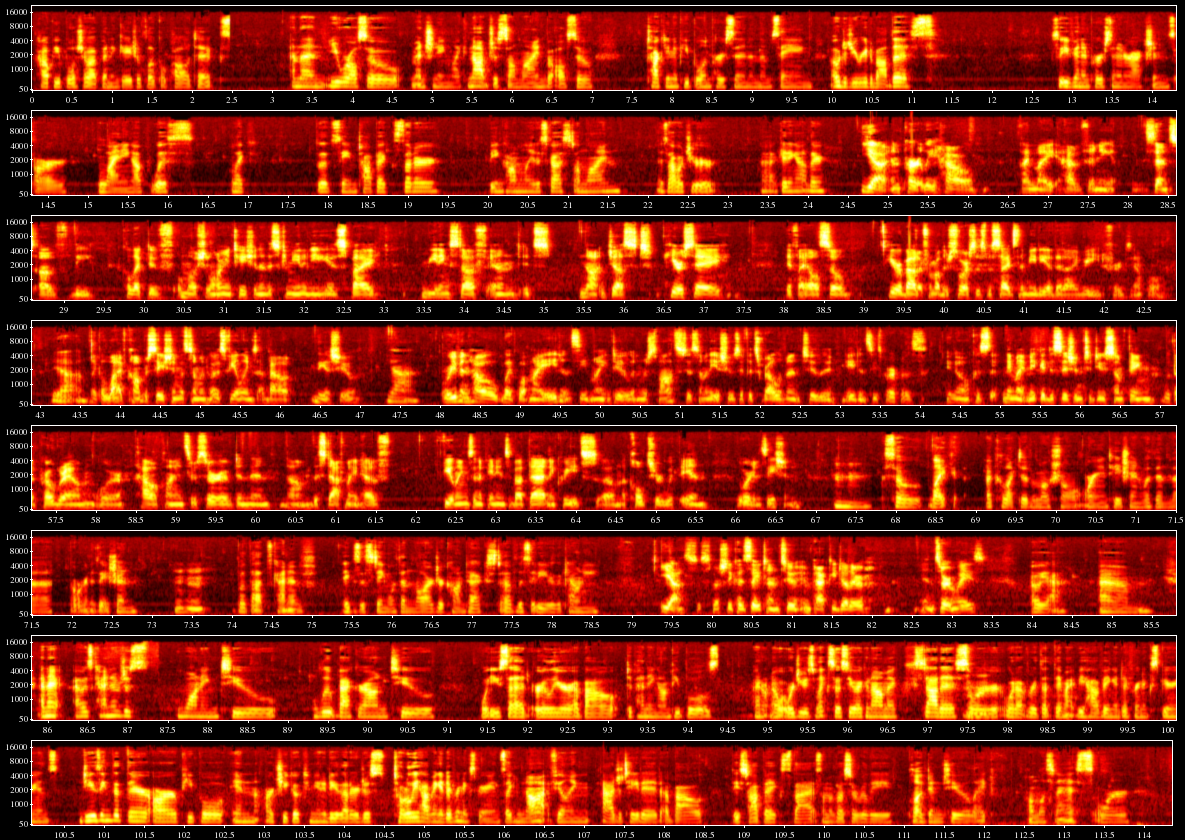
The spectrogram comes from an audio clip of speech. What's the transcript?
how people show up and engage with local politics and then you were also mentioning like not just online but also talking to people in person and them saying, "Oh, did you read about this?" So even in-person interactions are lining up with like the same topics that are being commonly discussed online. Is that what you're uh, getting out there? Yeah, and partly how I might have any sense of the collective emotional orientation in this community is by reading stuff, and it's not just hearsay if I also hear about it from other sources besides the media that I read, for example. Yeah. Like a live conversation with someone who has feelings about the issue. Yeah. Or even how, like, what my agency might do in response to some of the issues if it's relevant to the agency's purpose. You know, because they might make a decision to do something with a program or how clients are served, and then um, the staff might have feelings and opinions about that, and it creates um, a culture within the organization. Mm-hmm. So, like a collective emotional orientation within the, the organization. Mm-hmm. But that's kind of existing within the larger context of the city or the county. Yes, especially because they tend to impact each other in certain ways. Oh, yeah. Um, and I, I was kind of just wanting to loop back around to what you said earlier about depending on people's I don't know what word you use, like socioeconomic status mm-hmm. or whatever, that they might be having a different experience. Do you think that there are people in our Chico community that are just totally having a different experience, like not feeling agitated about these topics that some of us are really plugged into, like homelessness or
